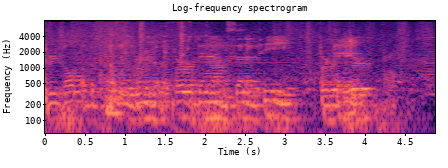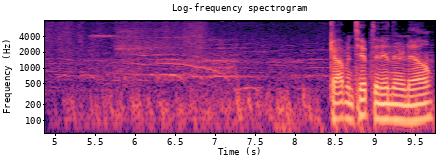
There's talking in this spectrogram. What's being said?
The result of the penalty brings up a first down 17 for Tabor. Calvin Tipton in there now.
